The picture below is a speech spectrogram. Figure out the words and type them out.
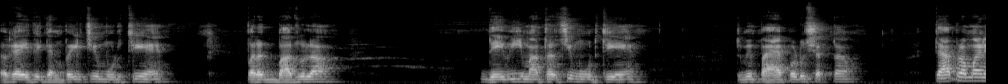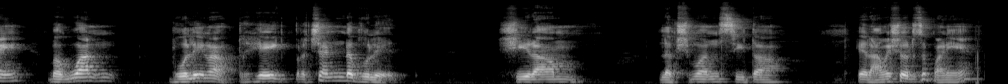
बघा इथे गणपतीची मूर्ती आहे. परत बाजूला देवी माताची मूर्ती आहे. तुम्ही पाया पडू शकता. त्याप्रमाणे भगवान भोलेनाथ हे एक प्रचंड भोले आहेत. श्रीराम लक्ष्मण सीता हे रामेश्वरचं पाणी आहे.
